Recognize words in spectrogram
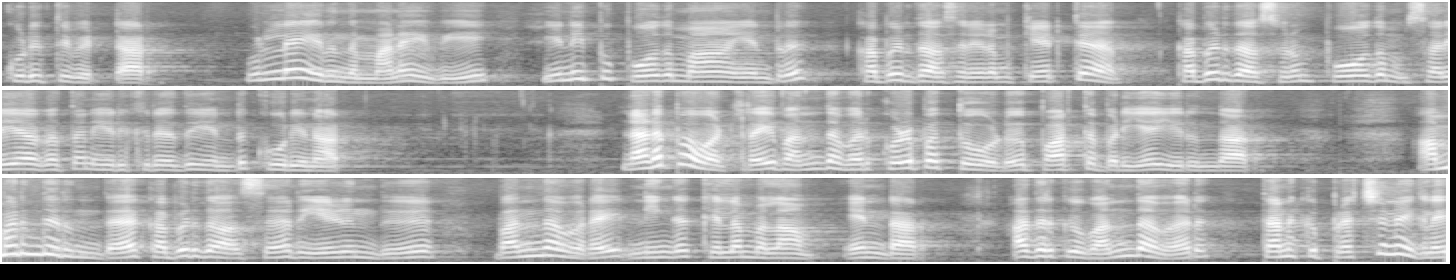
குடித்து விட்டார். உள்ளே இருந்த மனைவி இனிப்பு போதுமா? என்று கபீர்தாசரிடம் கேட்க கபீர்தாசரும் போதும் சரியாகத்தான் இருக்கிறது என்று கூறினார். நடப்பவற்றை வந்தவர் குழப்பத்தோடு பார்த்தபடியே இருந்தார். அமர்ந்திருந்த கபீர்தாசர் எழுந்து வந்தவரை நீங்கள் கிளம்பலாம் என்றார். அதற்கு வந்தவர் தனக்கு பிரச்சனைகளை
